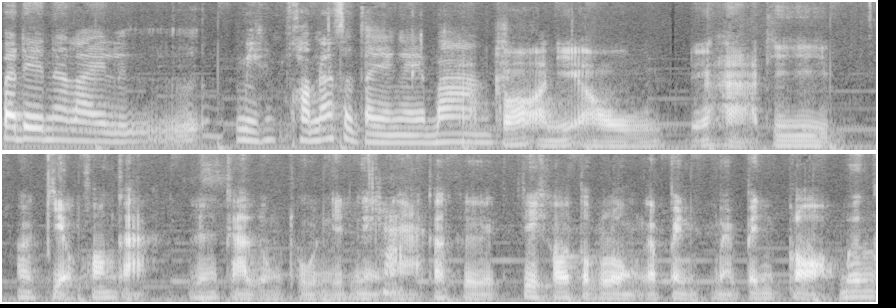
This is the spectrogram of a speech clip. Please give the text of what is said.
ประเด็นอะไรหรือมีความน่าสนใจยังไงบ้าง ก็อันนี้เอาเนื้อหาที่ เกี่ยวข้องกับเรื่องการลงทุนนิดนึงค่ะนะก็คือที่เขาตกลงกันเป็นเหมือนเป็นกรอบเบื้อง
